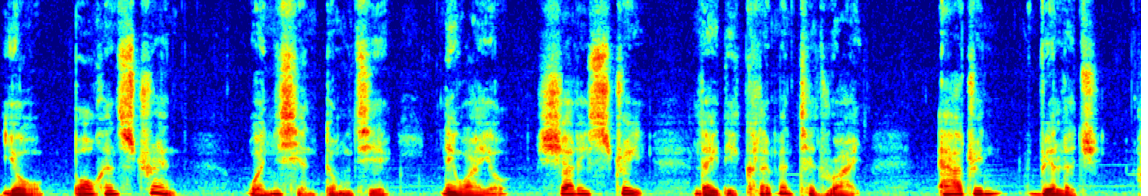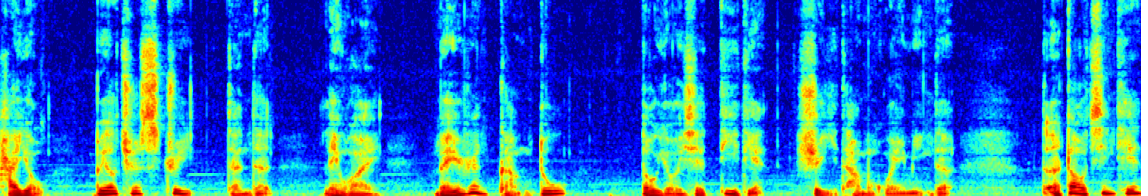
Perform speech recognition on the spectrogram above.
有 Bohan Strand，文贤东街，另外有 Shelley Street，Lady Clementine Wright。Adrian Village，还有 Belcher Street 等等。另外，每一任港督都有一些地点是以他们为名的。而到今天，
